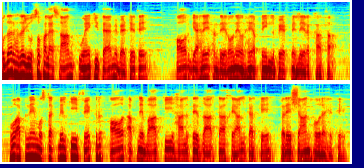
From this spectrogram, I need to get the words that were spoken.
उधर हज़रत यूसुफ अलैहिस्सलाम कुएँ की तय में बैठे थे और गहरे अंधेरों ने उन्हें अपनी लपेट में ले रखा था। वो अपने मुस्तकबिल की फ़िक्र और अपने बाप की हालत जार का ख्याल करके परेशान हो रहे थे।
